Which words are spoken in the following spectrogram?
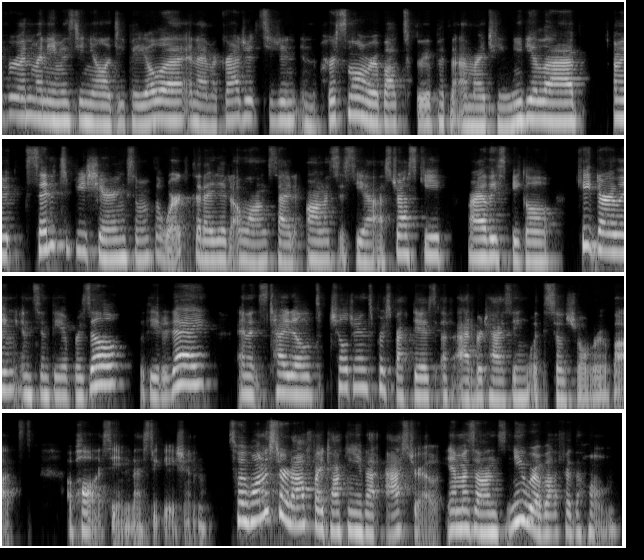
Everyone. My name is Daniella DiPaola, and I'm a graduate student in the Personal Robots group at the MIT Media Lab. I'm excited to be sharing some of the work that I did alongside Anastasia Ostrowski, Rylie Spiegel, Kate Darling, and Cynthia Breazeal with you today, and it's titled Children's Perspectives of Advertising with Social Robots, a policy investigation. So I want to start off by talking about Astro, Amazon's new robot for the home.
